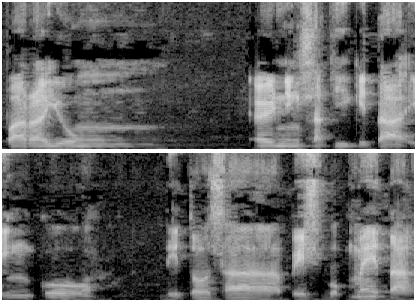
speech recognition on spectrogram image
para yung earnings na kikitain ko dito sa Facebook Meta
